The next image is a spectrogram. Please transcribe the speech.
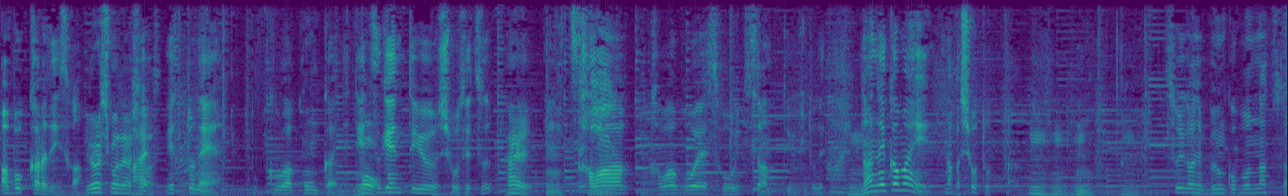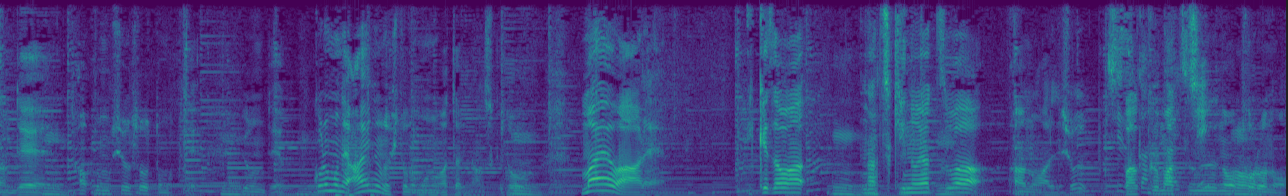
あ僕からでいいですか？よろしくお願いします。はい、えっとね。僕は今回ね「熱源」っていう小説、はい。うん、川川越総一さんっていう人で、はい、何年か前になんか賞取った、うんうんうん。それがね文庫本になってたんで、うん、あ面白そうと思って読んで、うん、これもねアイヌの人の物語なんですけど、うん、前はあれ池澤夏樹のやつは、あのあれでしょ？幕末の頃の、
